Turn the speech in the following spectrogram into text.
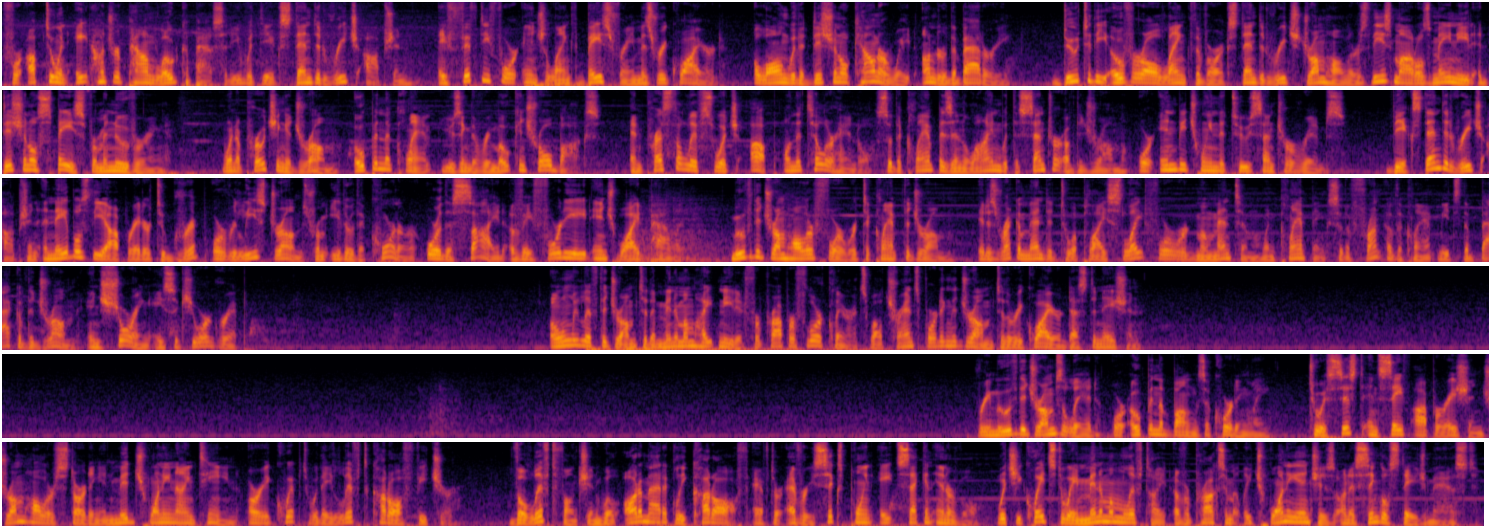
For up to an 800 pound load capacity with the extended reach option, a 54 inch length base frame is required, along with additional counterweight under the battery. Due to the overall length of our extended reach drum haulers, these models may need additional space for maneuvering. When approaching a drum, open the clamp using the remote control box and press the lift switch up on the tiller handle so the clamp is in line with the center of the drum or in between the two center ribs. The extended reach option enables the operator to grip or release drums from either the corner or the side of a 48 inch wide pallet. Move the drum hauler forward to clamp the drum. It is recommended to apply slight forward momentum when clamping so the front of the clamp meets the back of the drum, ensuring a secure grip. Only lift the drum to the minimum height needed for proper floor clearance while transporting the drum to the required destination. Remove the drum's lid or open the bungs accordingly. To assist in safe operation, drum haulers starting in mid 2019 are equipped with a lift cutoff feature. The lift function will automatically cut off after every 6.8 second interval, which equates to a minimum lift height of approximately 20 inches on a single stage mast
